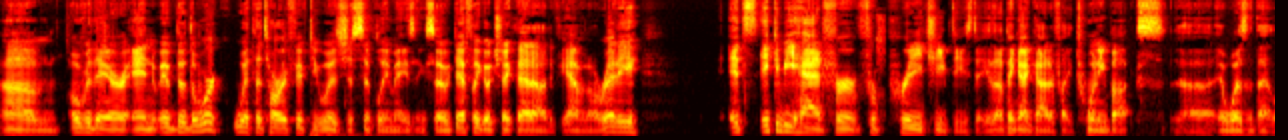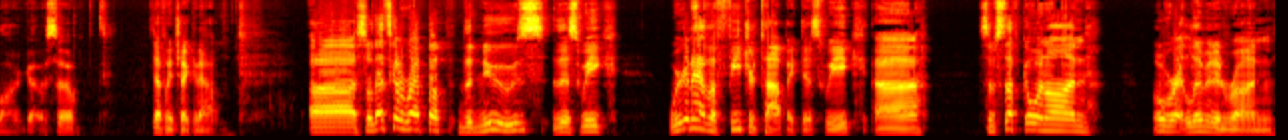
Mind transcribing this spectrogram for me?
um, over there. And the, the work with Atari 50 was just simply amazing. So definitely go check that out if you haven't already. It's it can be had for for pretty cheap these days. I think I got it for like 20 bucks. Uh, it wasn't that long ago. So definitely check it out. Uh, so that's going to wrap up the news this week. We're going to have a feature topic this week. Uh, some stuff going on over at Limited Run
